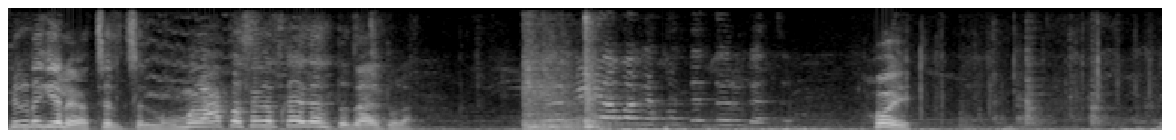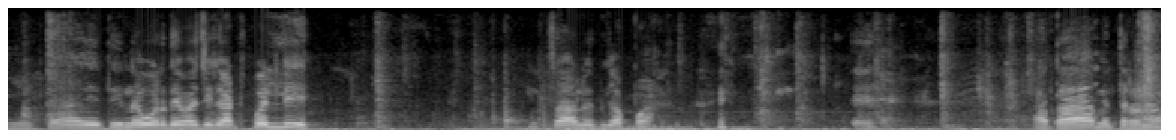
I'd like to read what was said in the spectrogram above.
तिकडे गेलं. चल चल मग. मग आपण सगळंच काय झालं जाय तुला. होय. मग काय ती नवरदेवाची गाठ पडली. चालू आहेत गप्पा. आता मित्रांनो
